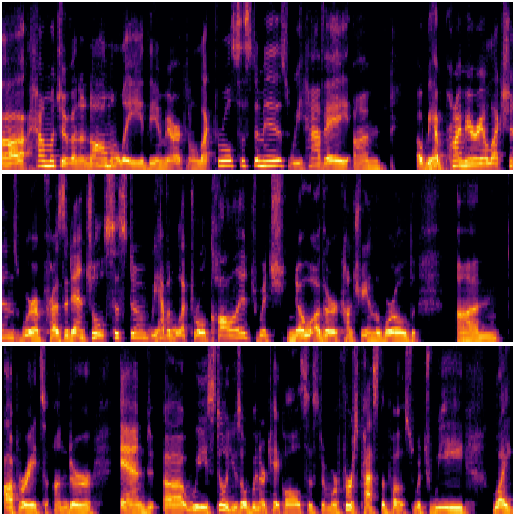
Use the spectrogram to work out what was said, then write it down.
uh, how much of an anomaly the American electoral system is. We have a um, uh, we have primary elections. We're a presidential system. We have an electoral college, which no other country in the world um, operates under. And uh, we still use a winner take all system. We're first past the post, which we, like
